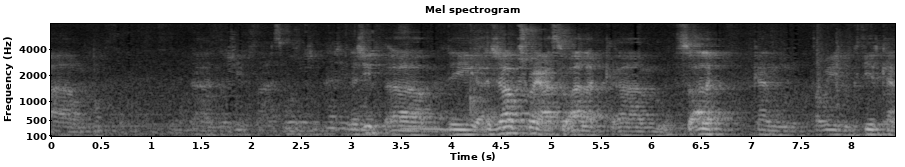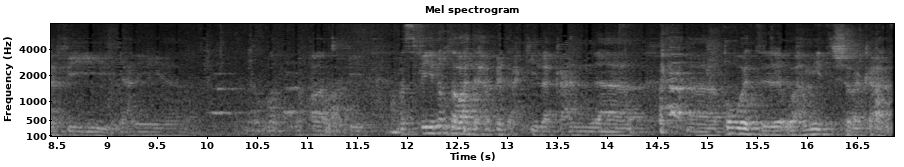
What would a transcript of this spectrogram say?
Um, آه، نجيب صح اسمه نجيب نجيب آه، بدي اجاوب شوي على سؤالك آم، سؤالك كان طويل وكثير كان في بس في نقطة واحدة حبيت أحكي لك عن آه، قوة وأهمية الشراكات.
